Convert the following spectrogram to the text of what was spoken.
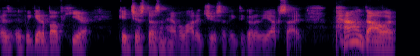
if we get above here, it just doesn't have a lot of juice, I think, to go to the upside. Pound dollar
